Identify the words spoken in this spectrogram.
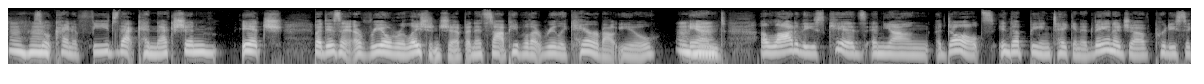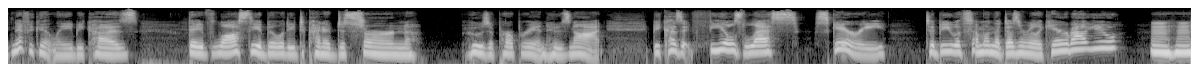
Mm-hmm. So it kind of feeds that connection itch but isn't a real relationship and it's not people that really care about you. Mm-hmm. And a lot of these kids and young adults end up being taken advantage of pretty significantly because they've lost the ability to kind of discern who's appropriate and who's not. Because it feels less scary to be with someone that doesn't really care about you. Mm-hmm.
